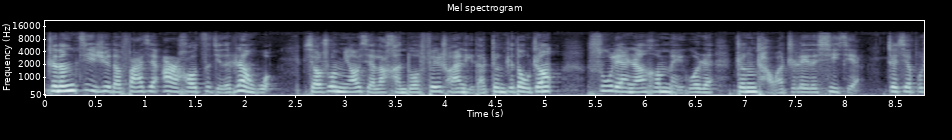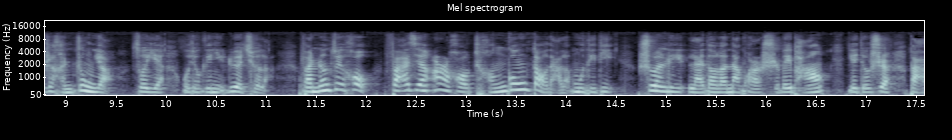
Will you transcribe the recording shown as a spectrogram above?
只能继续的发现二号自己的任务。小说描写了很多飞船里的政治斗争、苏联人和美国人争吵啊之类的细节，这些不是很重要，所以我就给你略去了。反正最后发现二号成功到达了目的地，顺利来到了那块石碑旁，也就是把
